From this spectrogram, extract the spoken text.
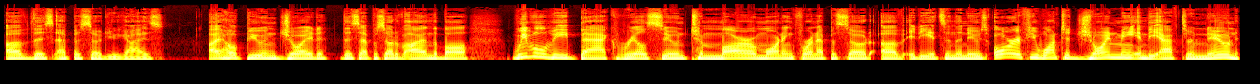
of this episode, you guys. I hope you enjoyed this episode of Eye on the Ball. We will be back real soon tomorrow morning for an episode of Idiots in the News. Or if you want to join me in the afternoon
